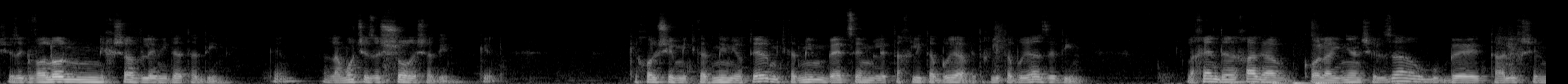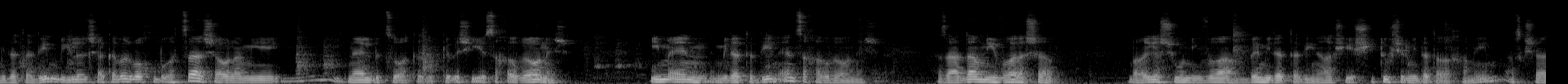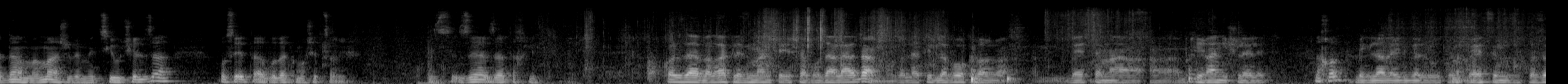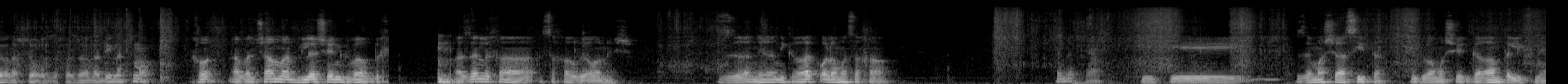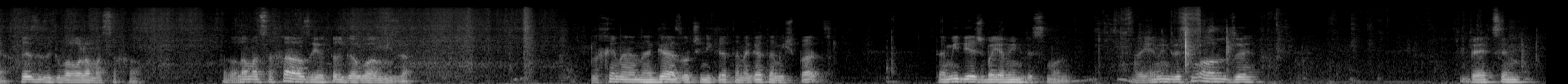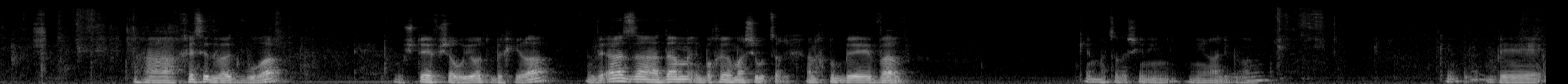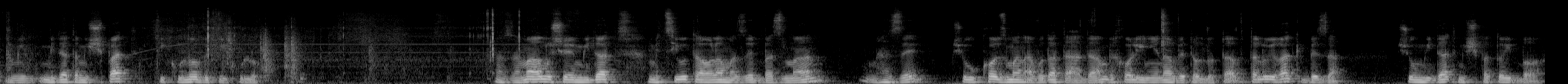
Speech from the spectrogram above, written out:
שזה כבר לא נחשב למידת הדין, כן? למרות שזה שורש הדין, כן? ככל שמתקדמים יותר, מתקדמים בעצם לתכלית הבריאה, ותכלית הבריאה זה דין. לכן, דרך אגב, כל העניין של זה הוא בתהליך של מידת הדין, בגלל שהקדוש ברוך הוא רצה שהעולם יתנהל בצורה כזאת, כדי שיהיה שכר ועונש. אם אין מידת הדין, אין שכר ועונש. אז האדם נברא לשווא. ברגע שהוא נברא במידת הדין, רק שיש שיתוף של מידת הרחמים, אז כשאדם ממש במציאות של זה, עושה את העבודה כמו שצריך. אז זה, זה התכלית. כל זה אבל רק לזמן שיש עבודה לאדם, אבל לעתיד לבוא כבר בעצם הבחירה נשללת. נכון. בגלל ההתגלות, נכון. אז בעצם זה חוזר לשור, זה חוזר לדין עצמו. נכון, אבל שם בגלל שאין כבר בחירה, אז אין לך שכר ועונש. זה נקרא רק עולם השכר. כן. כי, כי זה מה שעשית, זה כבר מה שגרמת לפני, אחרי זה זה כבר עולם השכר. אז עולם השכר זה יותר גבוה מזה. לכן ההנהגה הזאת שנקראת הנהגת המשפט, תמיד יש בה ימין ושמאל. וימין ושמאל זה בעצם החסד והגבורה, שתי אפשרויות בחירה, ואז האדם בוחר מה שהוא צריך. אנחנו בו', כן, מהצד השני נראה לי כבר. כן, במידת המשפט, תיקונו וקלקולו. אז אמרנו שמידת מציאות העולם הזה בזמן הזה, שהוא כל זמן עבודת האדם בכל ענייניו ותולדותיו, תלוי רק בזה, שהוא מידת משפטו יתברך.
